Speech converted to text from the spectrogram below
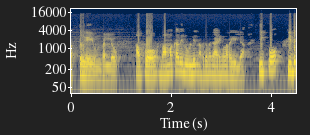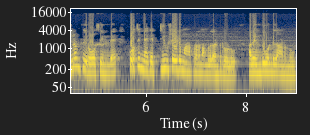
കത്രികയുണ്ടല്ലോ. അപ്പോൾ നമുക്കതിനുള്ളിൽ നടക്കുന്ന കാര്യങ്ങൾ അറിയില്ല. ഇപ്പോൾ കിടിലം ഫിറോസിന്റെ കുറച്ച് നെഗറ്റീവ് ഷെയ്ഡ് മാത്രമാണ് നമ്മൾ കണ്ടിട്ടുള്ളൂ. അത് എന്തുകൊണ്ട് കാണുന്നു?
